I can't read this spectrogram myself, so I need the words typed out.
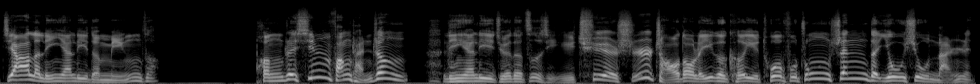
加了林延丽的名字。捧着新房产证，林延丽觉得自己确实找到了一个可以托付终身的优秀男人。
